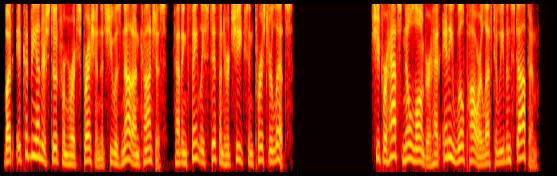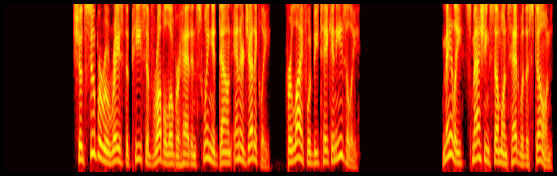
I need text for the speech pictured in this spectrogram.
But it could be understood from her expression that she was not unconscious, having faintly stiffened her cheeks and pursed her lips. She perhaps no longer had any willpower left to even stop him. Should Subaru raise the piece of rubble overhead and swing it down energetically, her life would be taken easily. Melee, smashing someone's head with a stone,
